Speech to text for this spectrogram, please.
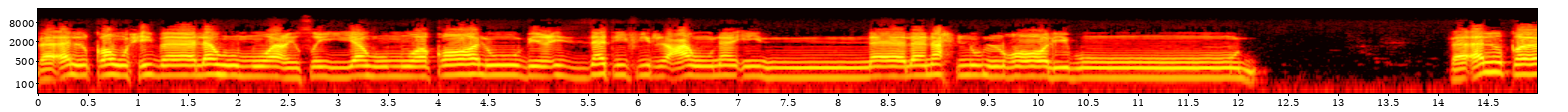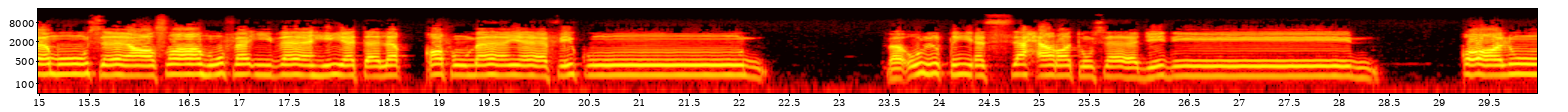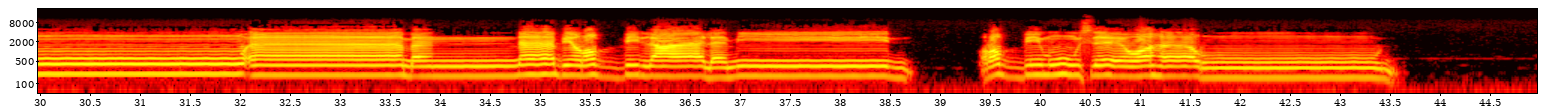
فألقوا حبالهم وعصيهم وقالوا بعزة فرعون إنا لنحن الغالبون. فألقى موسى عصاه فإذا هي تلقف ما يافكون. فألقي السحرة ساجدين. قالوا آمنا برب العالمين. رب موسى وهارون.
